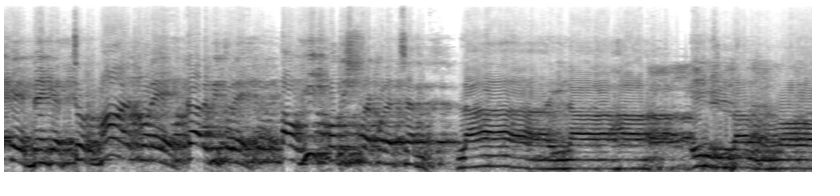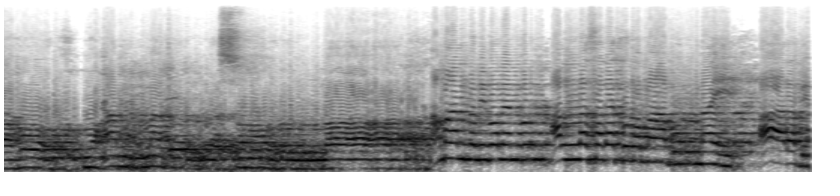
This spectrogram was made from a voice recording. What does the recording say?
একে ভেঙে চুরমার করে কার ভিতরে তাওহীদ প্রতিষ্ঠা করেছেন। লা ইলাহা ইল্লাল্লাহ মুহাম্মাদুর রাসূলুল্লাহ। আমার নবী বলেন, আল্লাহ ছাড়া কোনো মাবুদ নাই। আর আমি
